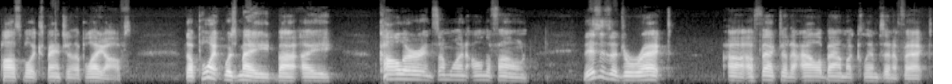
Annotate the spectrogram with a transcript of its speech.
possible expansion of the playoffs, the point was made by a caller and someone on the phone. This is a direct uh, effect of the Alabama Clemson effect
